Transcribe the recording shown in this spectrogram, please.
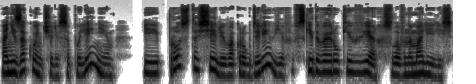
Они закончили с опылением и просто сели вокруг деревьев, вскидывая руки вверх, словно молились.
